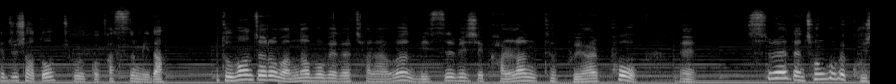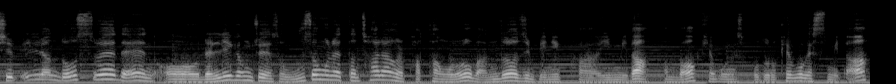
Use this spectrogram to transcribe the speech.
해주셔도 좋을 것 같습니다. 두 번째로 만나보게 될 차량은 미쓰비시 갈란트 VR4. 네, 스웨덴 1991년도 스웨덴 어, 랠리 경주에서 우승을 했던 차량을 바탕으로 만들어진 미니카입니다. 한번 개봉해서 보도록 해보겠습니다.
